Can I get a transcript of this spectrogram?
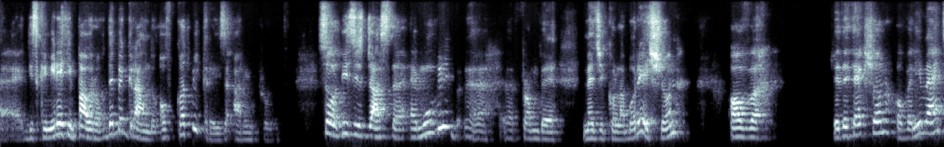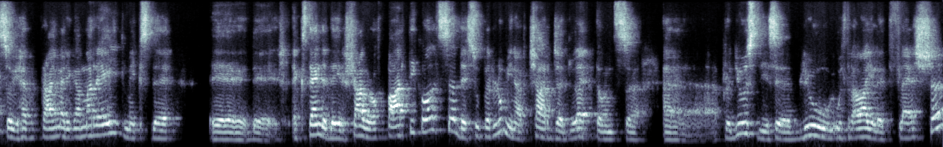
uh, discriminating power of the background of cosmic rays are improved. So this is just a, a movie uh, from the MAGIC collaboration of uh, the detection of an event. So you have a primary gamma ray, it makes the uh, the extended shower of particles, the superluminar charged leptons uh, uh, produce this uh, blue ultraviolet flash uh,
